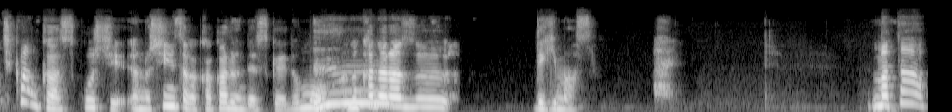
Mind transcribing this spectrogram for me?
日間か少しあの審査がかかるんですけれども、あの必ずできます。はいまた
